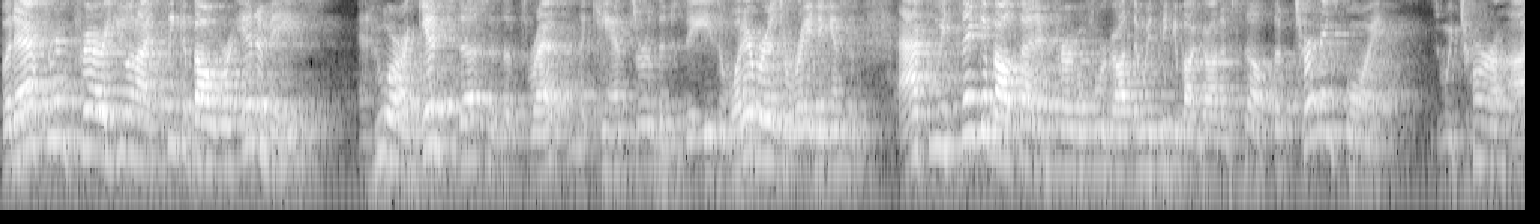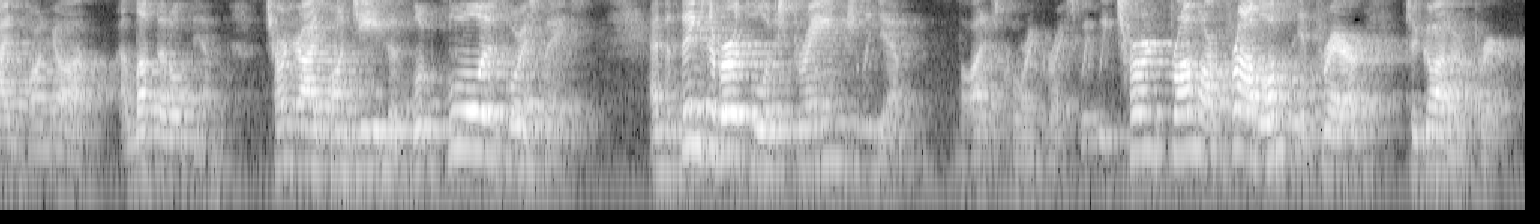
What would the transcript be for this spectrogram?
but after in prayer you and I think about we're enemies, and who are against us and the threats and the cancer and the disease and whatever is arrayed against us, after we think about that in prayer before God, then we think about God Himself. The turning point is when we turn our eyes upon God. I love that old hymn. Turn your eyes upon Jesus. Look full at His glorious face. And the things of earth will look strangely dim in the light of His glory and grace. We, we turn from our problems in prayer to God in prayer.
